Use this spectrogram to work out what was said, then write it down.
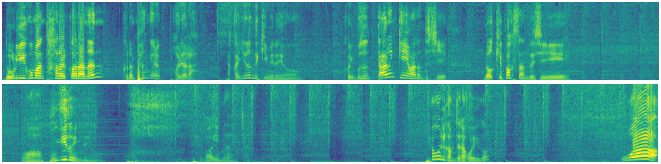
놀이기구만 탈 거라는 그런 편견을 버려라. 약간 이런 느낌이네요. 거의 무슨 다른 게임 하는 듯이 럭키박스 한 듯이 와 무기도 있네요. 와 대박입니다 진짜. 회오리 감자라고 이거? 우와!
